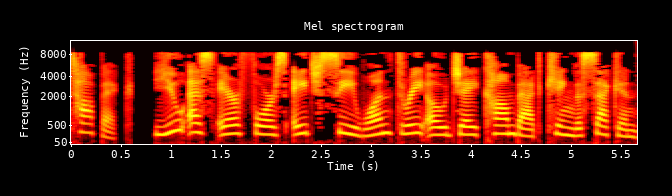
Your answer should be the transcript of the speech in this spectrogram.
Topic. U.S. Air Force HC-130J Combat King II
